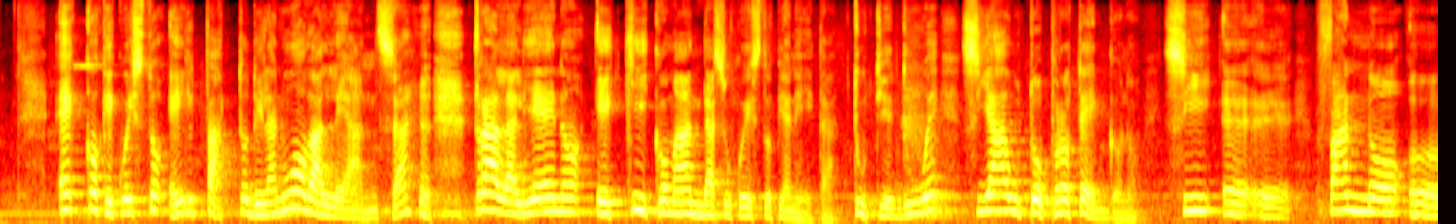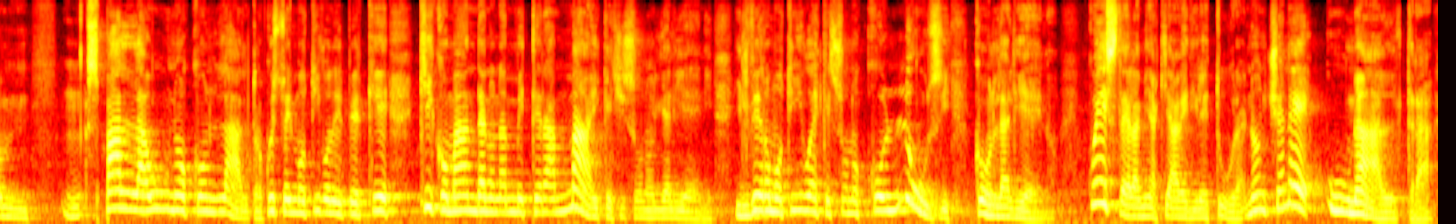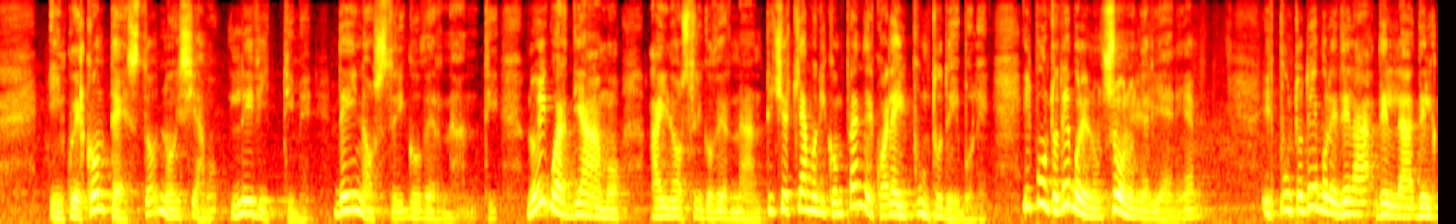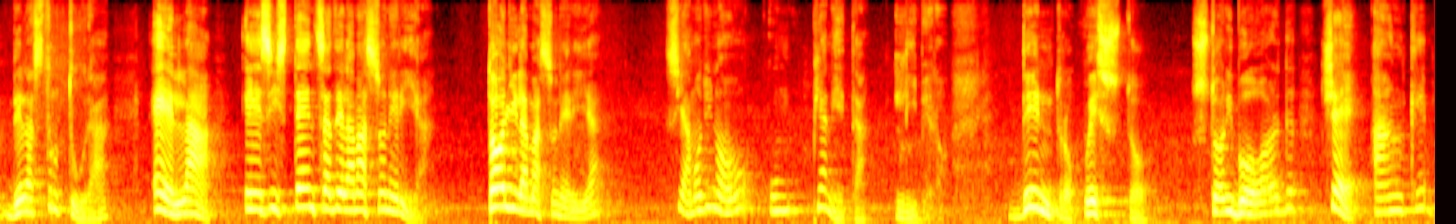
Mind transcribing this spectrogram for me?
Ecco che questo è il patto della nuova alleanza tra l'alieno e chi comanda su questo pianeta. Tutti e due si autoproteggono, si eh, eh, fanno um, spalla uno con l'altro. Questo è il motivo del perché chi comanda non ammetterà mai che ci sono gli alieni. Il vero motivo è che sono collusi con l'alieno. Questa è la mia chiave di lettura, non ce n'è un'altra. In quel contesto noi siamo le vittime dei nostri governanti. Noi guardiamo ai nostri governanti, cerchiamo di comprendere qual è il punto debole. Il punto debole non sono gli alieni, eh? Il punto debole della, della, del, della struttura è la esistenza della massoneria. Togli la massoneria, siamo di nuovo un pianeta libero. Dentro questo storyboard c'è anche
